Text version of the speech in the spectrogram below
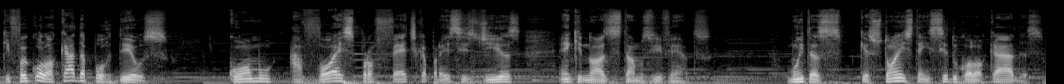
que foi colocada por Deus como a voz profética para esses dias em que nós estamos vivendo. Muitas questões têm sido colocadas,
